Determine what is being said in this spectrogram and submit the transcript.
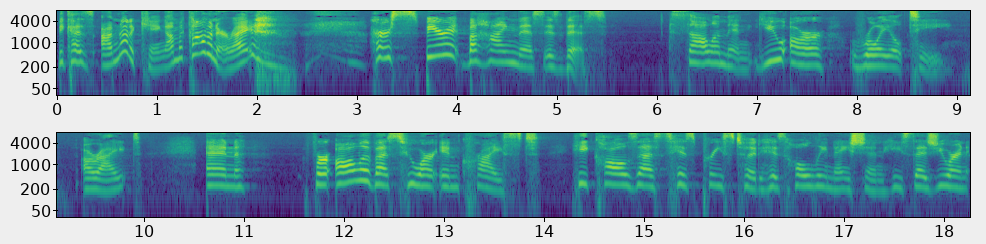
Because I'm not a king, I'm a commoner, right? Her spirit behind this is this Solomon, you are royalty, all right? And for all of us who are in Christ, he calls us his priesthood, his holy nation. He says, You are an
